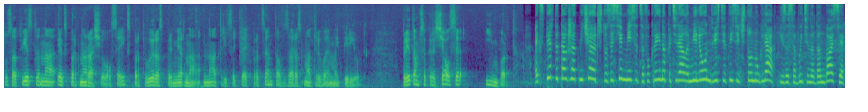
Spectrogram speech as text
то, соответственно, экспорт наращивался. Экспорт вырос примерно на 35% за рассматриваемый период. При этом сокращался импорт. Эксперты также отмечают, что за 7 месяцев Украина потеряла миллион двести тысяч тонн угля из-за событий на Донбассе.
